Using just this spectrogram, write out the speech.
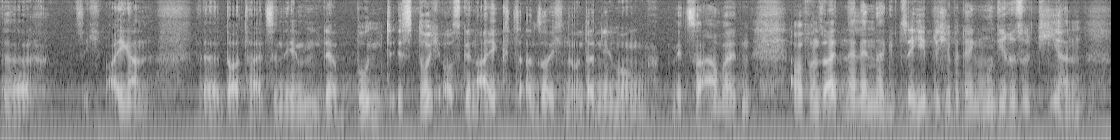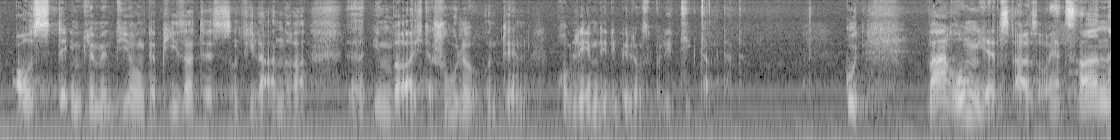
äh, sich weigern, dort teilzunehmen. Der Bund ist durchaus geneigt, an solchen Unternehmungen mitzuarbeiten, aber von Seiten der Länder gibt es erhebliche Bedenken und die resultieren aus der Implementierung der PISA-Tests und vieler anderer äh, im Bereich der Schule und den Problemen, die die Bildungspolitik damit hat. Gut, warum jetzt also? Jetzt waren äh,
